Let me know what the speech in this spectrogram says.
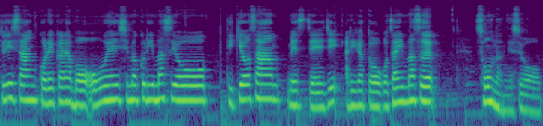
樹里さんこれからも応援しまくりますよ。ティキオさんメッセージありがとうございます。そうなんですよ。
